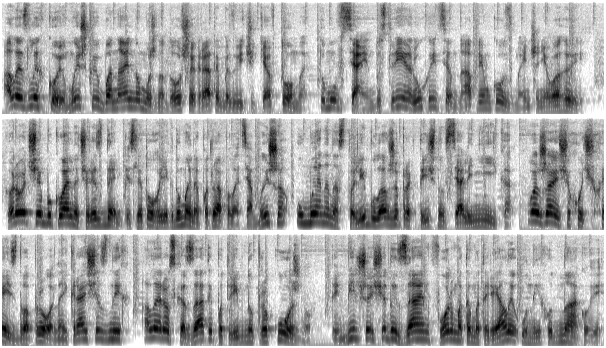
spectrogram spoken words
Але з легкою мишкою банально можна довше грати без відчуття втоми, тому вся індустрія рухається в напрямку зменшення ваги. Коротше, буквально через день після того, як до мене потрапила ця миша, у мене на столі була вже практично вся лінійка. Вважаю, що хоч Haze 2 Pro найкраще з них, але розказати потрібно про кожну. Тим більше, що дизайн, форма та матеріали у них однакові.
